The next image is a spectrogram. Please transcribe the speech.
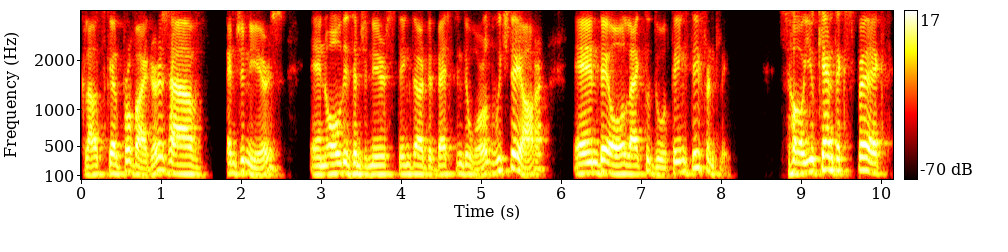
cloud scale providers have engineers and all these engineers think they're the best in the world, which they are, and they all like to do things differently. So you can't expect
